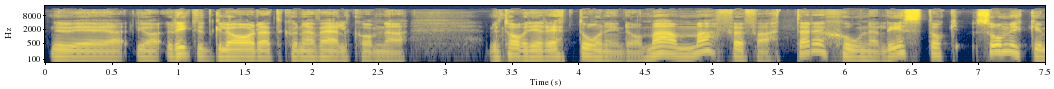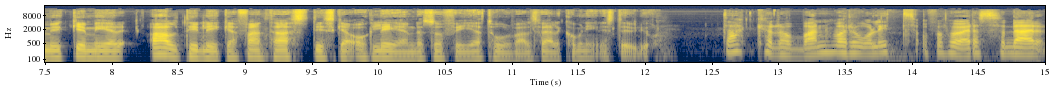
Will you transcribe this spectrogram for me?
nu är jag riktigt glad att kunna välkomna nu tar vi det i rätt ordning då. Mamma, författare, journalist och så mycket, mycket mer. Alltid lika fantastiska och leende Sofia Torvalds. Välkommen in i studion. Tack Robban, vad roligt att få höra så där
